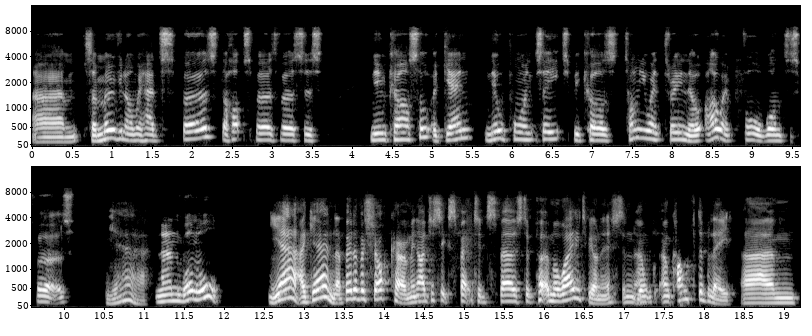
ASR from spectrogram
Um, so moving on, we had Spurs, the Hot Spurs versus Newcastle. Again, nil points each because Tommy went 3 0. I went 4 1 to Spurs. Yeah. And one all. Yeah, again, a bit of a shocker. I mean, I just expected Spurs to put them away, to be honest, and, and, and comfortably. Um,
